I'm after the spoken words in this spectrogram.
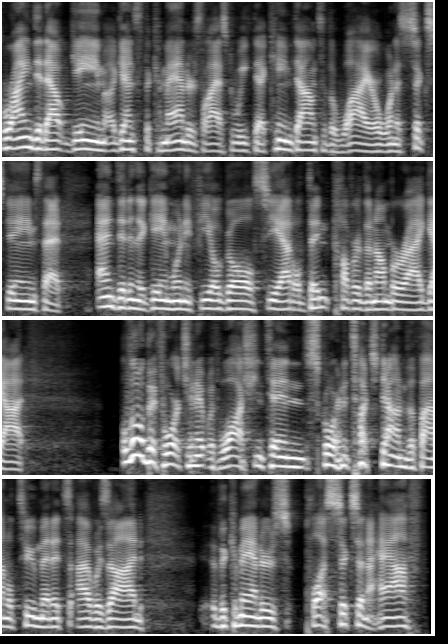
grinded out game against the Commanders last week that came down to the wire. One of six games that ended in a game winning field goal. Seattle didn't cover the number. I got a little bit fortunate with Washington scoring a touchdown in the final two minutes. I was on the Commanders plus six and a half.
